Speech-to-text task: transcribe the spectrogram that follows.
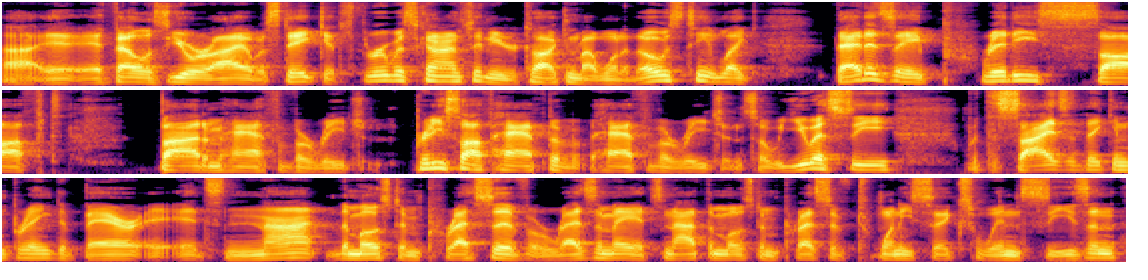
Uh, if LSU or Iowa State gets through Wisconsin, and you're talking about one of those teams, like that is a pretty soft bottom half of a region, pretty soft half of half of a region. So USC, with the size that they can bring to bear, it's not the most impressive resume. It's not the most impressive 26 win season,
